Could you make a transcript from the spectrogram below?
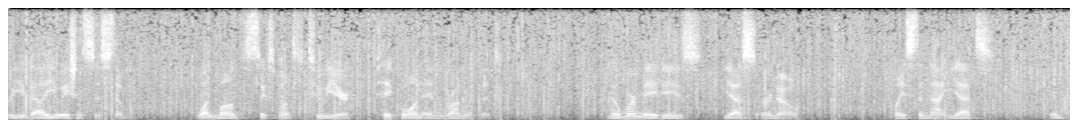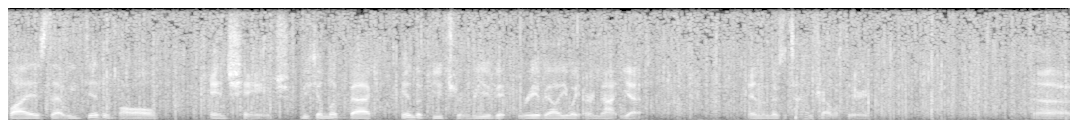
reevaluation system. One month, six months, two year. Pick one and run with it. No more maybes, yes or no. Place the not yet implies that we did evolve and change. We can look back in the future and re- reevaluate or not yet. And then there's a time travel theory. Uh,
